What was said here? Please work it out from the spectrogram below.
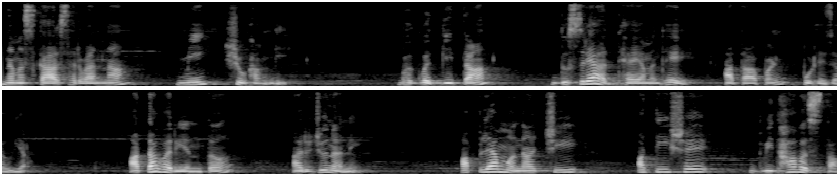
नमस्कार सर्वांना. मी शुभांगी. भगवद्गीता दुसऱ्या अध्यायामध्ये आता आपण पुढे जाऊया. आतापर्यंत अर्जुनाने आपल्या मनाची अतिशय द्विधावस्था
